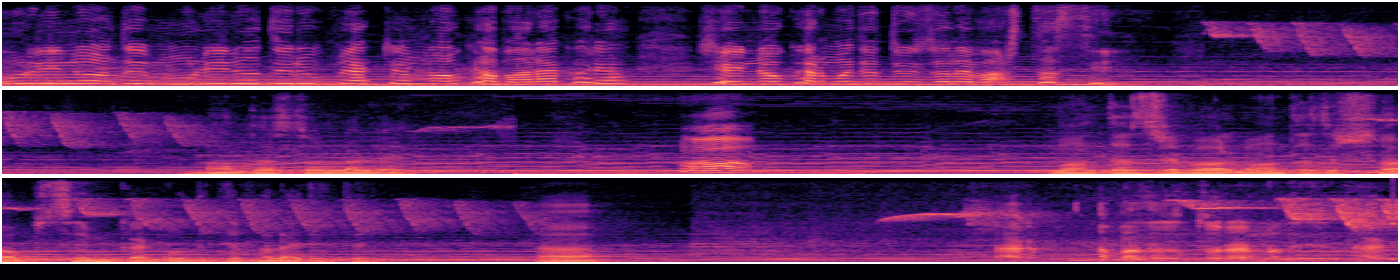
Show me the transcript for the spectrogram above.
মুড়ি নদী মুড়ি নদীর উপরে একটা নৌকা ভাড়া করে সেই নৌকার মধ্যে দুইজনে ভাসতেছি মন্তাজ তোর লাগে? হ্যাঁ মন্তাজরে বল মন্তাজের সব সিম কার্ড নদীতে ফেলাই দিতে। হ্যাঁ আর আপাতত তোরা নদীতে থাক।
